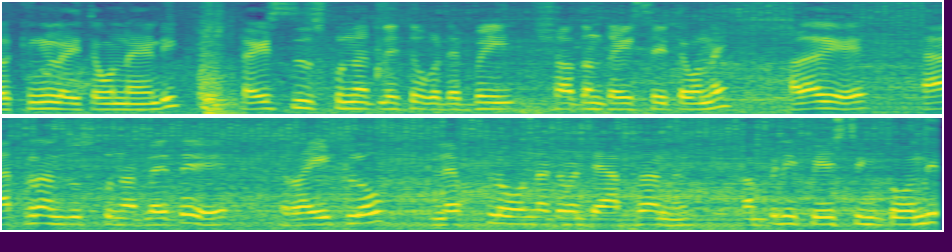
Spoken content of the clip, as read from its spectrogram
వర్కింగ్లో అయితే ఉన్నాయండి. టైర్స్ చూసుకున్నట్లయితే ఒక డెబ్బై శాతం టైర్స్ అయితే ఉన్నాయి. అలాగే యాప్రాన్ చూసుకున్నట్లయితే రైట్లో లెఫ్ట్లో ఉన్నటువంటి యాప్రాన్ కంపెనీ పేస్టింగ్తో ఉంది.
